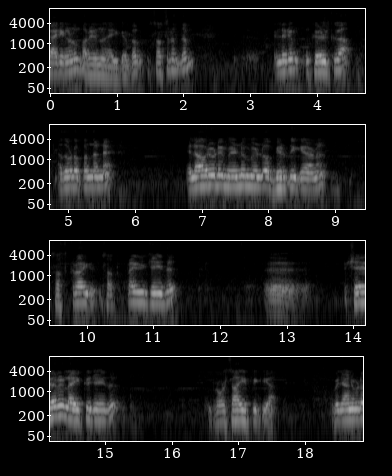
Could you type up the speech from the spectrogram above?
കാര്യങ്ങളും പറയുന്നതായിരിക്കും. അപ്പം സശ്രദ്ധം എല്ലാവരും കേൾക്കുക. അതോടൊപ്പം തന്നെ എല്ലാവരോടും വീണ്ടും വീണ്ടും അഭ്യർത്ഥിക്കുകയാണ്. സബ്സ്ക്രൈബ് സബ്സ്ക്രൈബ് ചെയ്ത് ഷെയർ ലൈക്ക് ചെയ്ത് പ്രോത്സാഹിപ്പിക്കുക. അപ്പോൾ ഞാനിവിടെ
